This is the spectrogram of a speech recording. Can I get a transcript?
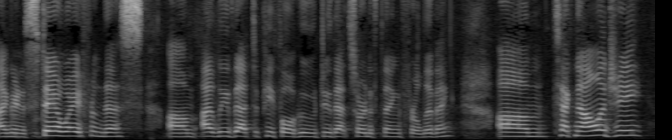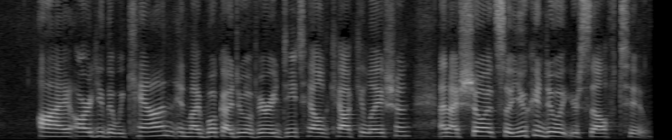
I'm going to stay away from this. Um, I leave that to people who do that sort of thing for a living. Um, technology, I argue that we can. In my book, I do a very detailed calculation, and I show it so you can do it yourself too.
